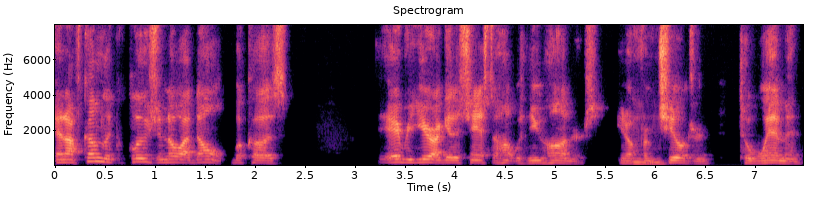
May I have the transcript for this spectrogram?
And I've come to the conclusion, no, I don't, because every year I get a chance to hunt with new hunters, you know, from Mhm. children to women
